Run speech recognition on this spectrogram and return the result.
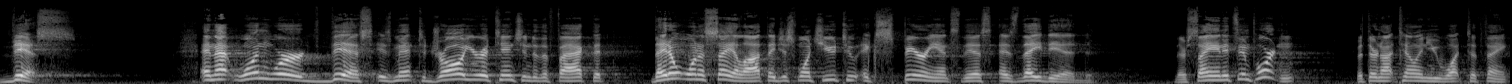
this. And that one word, this, is meant to draw your attention to the fact that they don't want to say a lot, they just want you to experience this as they did. They're saying it's important, but they're not telling you what to think.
